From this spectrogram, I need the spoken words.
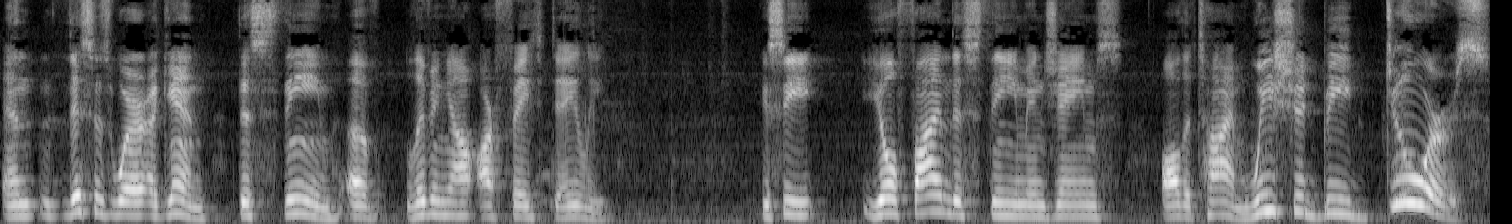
And this is where, again, this theme of living out our faith daily. You see, you'll find this theme in James all the time. We should be doers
